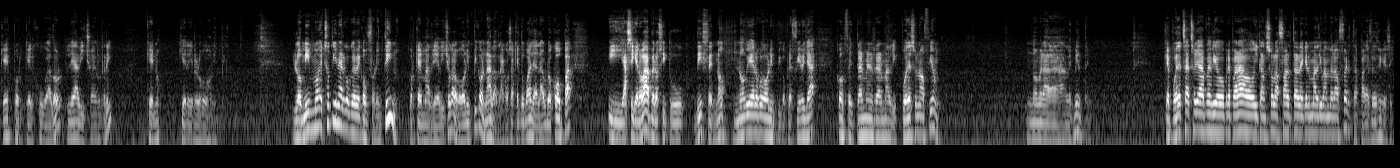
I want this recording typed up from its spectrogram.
que es porque el jugador le ha dicho a Henry que no quiere ir a los Juegos Olímpicos. Lo mismo, esto tiene algo que ver con Florentino, porque el Madrid ha dicho que a los Juegos Olímpicos nada, otra cosa es que tú vayas a la Eurocopa y así que no va, pero si tú dices, no, no voy a los Juegos Olímpicos, prefiero ya concentrarme en el Real Madrid, ¿puede ser una opción? No me la desmienten. ¿Que puede estar esto ya medio preparado y tan solo falta de que el Madrid mande la oferta? Parece ser que sí.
